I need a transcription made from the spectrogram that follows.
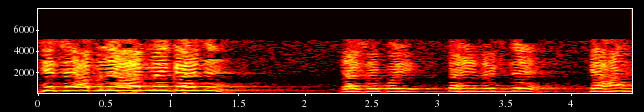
جسے اپنے آپ میں کہہ دیں۔ جیسے کوئی کہیں لکھ دے کہ ہم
